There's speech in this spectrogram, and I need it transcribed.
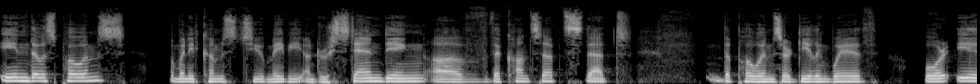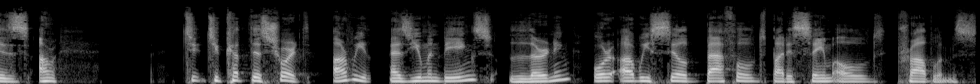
in those poems when it comes to maybe understanding of the concepts that the poems are dealing with? Or is our, to, to cut this short, are we as human beings learning or are we still baffled by the same old problems?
